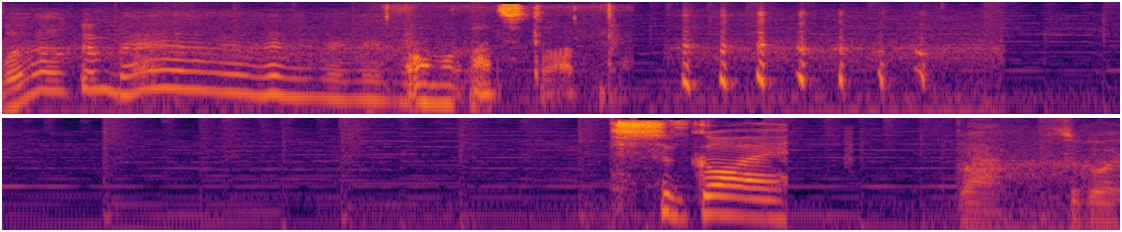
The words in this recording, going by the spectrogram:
Welcome back. Oh my god, stop. Sugoi. Wow, ah, Sugoi.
